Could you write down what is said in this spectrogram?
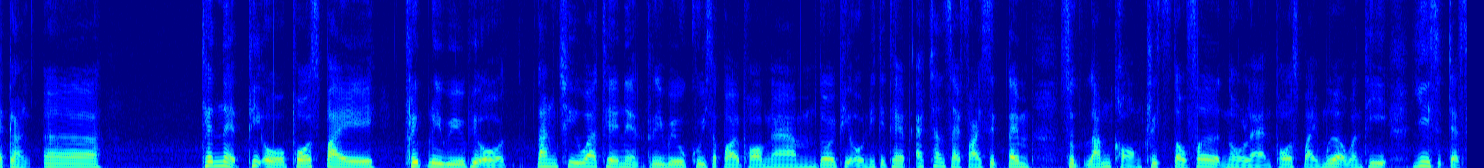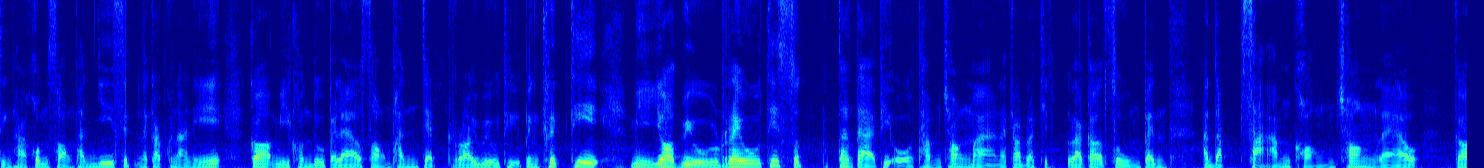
กหลังเออเทนเน็ตพี่โอโพสต์ไปคลิปรีวิวพี่โอตั้งชื่อว่าเทเน็ตรีวิวคุยสปอยพองาม โดยพี่โอนิติเทพ แอคชั่นไซไฟ10เต็ม สุดล้ำของคริสโตเฟอร์โนแลนโพสต์ไปเมื่อวันที่ 27 สิงหาคม 2020 นะครับ ขณะนี้ก็มีคนดูไปแล้ว 2,700 วิว ถือเป็นคลิปที่มียอดวิวเร็วที่สุด ตั้งแต่พี่โอทำช่องมานะครับแล้วคิดแล้วก็สูงเป็นอันดับ 3 ของช่องแล้ว ก็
